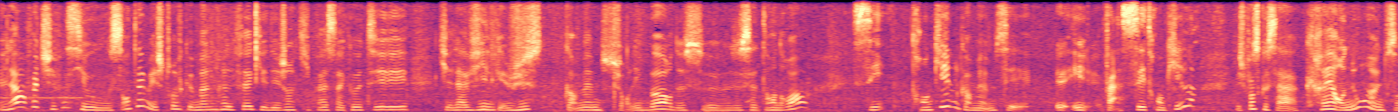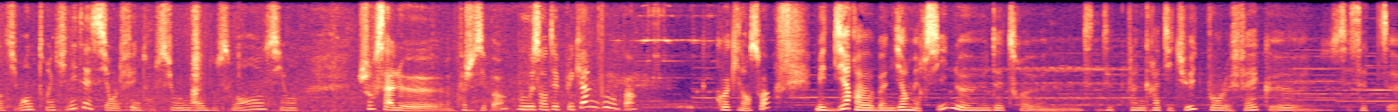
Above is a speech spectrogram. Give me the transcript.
Et là, en fait, je sais pas si vous vous sentez, mais je trouve que malgré le fait qu'il y ait des gens qui passent à côté, qu'il y ait la ville qui est juste quand même sur les bords de cet endroit, c'est tranquille quand même. C'est, enfin, c'est tranquille. Et je pense que ça crée en nous un sentiment de tranquillité si on le fait doucement, si on va doucement, si on. Je trouve ça le. Enfin, je sais pas. Vous vous sentez plus calme, vous ou pas? Quoi qu'il en soit. Mais de dire, euh, bah, dire merci, d'être, plein de gratitude pour le fait que c'est cette, euh,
